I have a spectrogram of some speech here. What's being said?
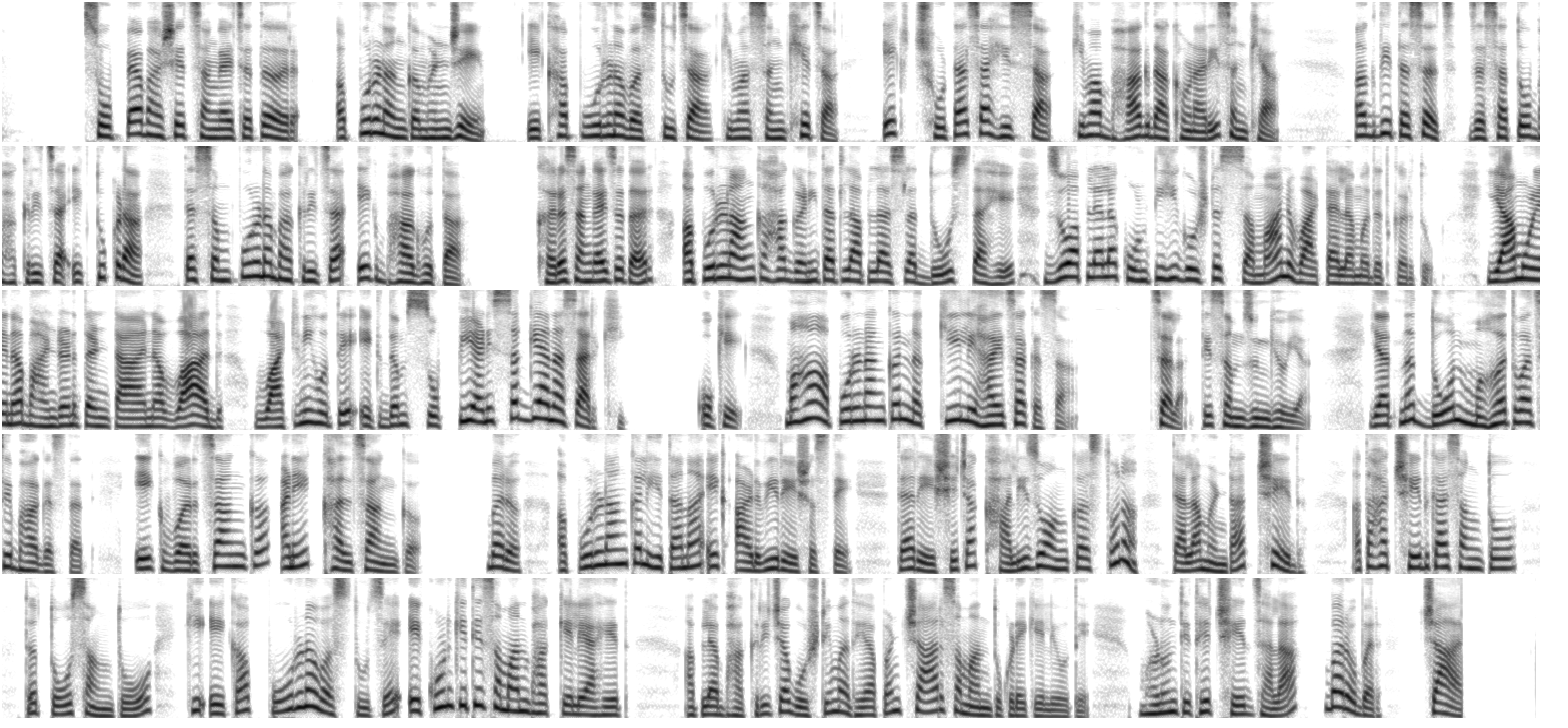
सोप्या भाषेत सांगायचं तर अपूर्णांक म्हणजे एका पूर्ण वस्तूचा किंवा संख्येचा एक छोटासा हिस्सा किंवा भाग दाखवणारी संख्या. अगदी तसंच जसा तो भाकरीचा एक तुकडा त्या संपूर्ण भाकरीचा एक भाग होता. खरं सांगायचं तर अपूर्णांक हा गणितातला आपला असला दोस्त आहे जो आपल्याला कोणतीही गोष्ट समान वाटायला मदत करतो. यामुळे ना भांडणतंटा ना वाद वाटणी होते एकदम सोपी आणि सगळ्यांना सारखी ओके मग हा अपूर्णांक नक्की लिहायचा कसा? चला ते समजून घेऊया. यातनं दोन महत्त्वाचे भाग असतात. एक वरचा अंक आणि एक खालचा अंक. बरं अपूर्णांक लिहिताना एक आडवी रेष असते. त्या रेषेच्या खाली जो अंक असतो ना त्याला म्हणतात छेद. आता हा छेद काय सांगतो? तर तो सांगतो की एका पूर्ण वस्तूचे एकूण किती समान भाग केले आहेत? आपल्या भाकरीच्या गोष्टीमध्ये आपण चार समान तुकडे केले होते. म्हणून तिथे छेद झाला बरोबर चार.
